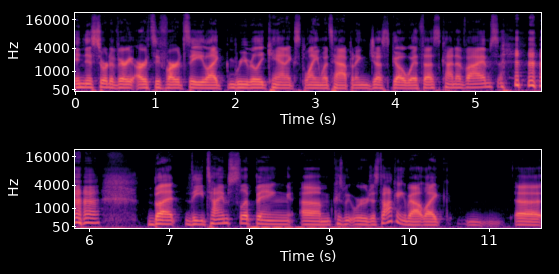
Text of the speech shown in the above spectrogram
in this sort of very artsy fartsy, like we really can't explain what's happening, just go with us kind of vibes. but the time slipping, um, because we, we were just talking about like, uh,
